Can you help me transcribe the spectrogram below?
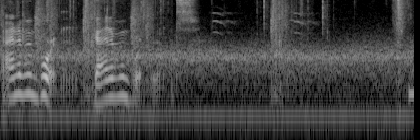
kind of important. Kind of important. Okay.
